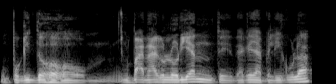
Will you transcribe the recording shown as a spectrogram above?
un poquito vanagloriante de aquella película,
